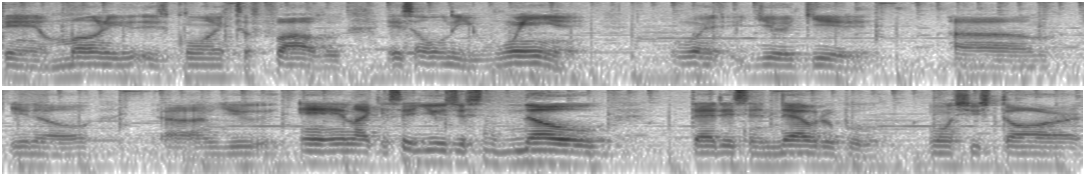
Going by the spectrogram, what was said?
then money is going to follow. It's only when when you get it. Um, you know, uh, you and like I said, you just know that it's inevitable once you start,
